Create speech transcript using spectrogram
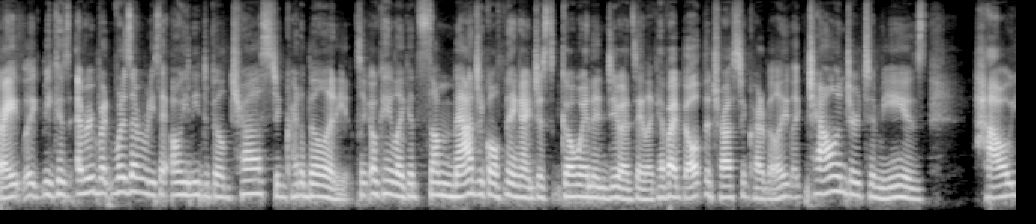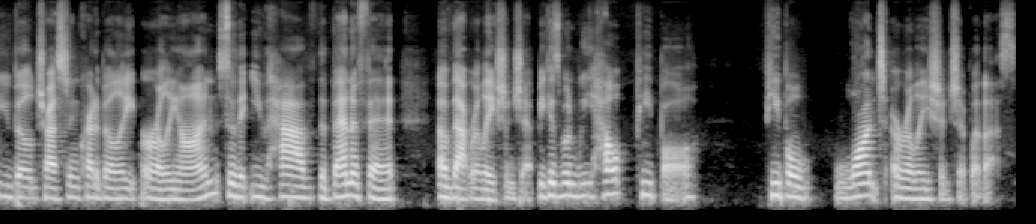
right? Like, because everybody, what does everybody say? Oh, you need to build trust and credibility. It's like, okay, like it's some magical thing I just go in and do and say, like, have I built the trust and credibility? Like, Challenger to me is how you build trust and credibility early on so that you have the benefit of that relationship. Because when we help people, people want a relationship with us.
